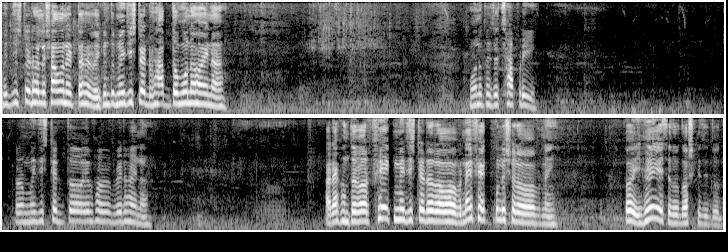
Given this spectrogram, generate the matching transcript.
ম্যাজিস্ট্রেট হলে সামনেরটা হবে, কিন্তু ম্যাজিস্ট্রেট ভাব তো মনে হয় না। মনে হচ্ছে ছাপড়ি। কারণ ম্যাজিস্ট্রেট তো এভাবে বের হয় না। আর এখন তো এবার ফেক ম্যাজিস্ট্রেটের অভাব নেই ফেক পুলিশের অভাব নেই। ওই, হয়ে গেছে তো দশ কেজি দুধ।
